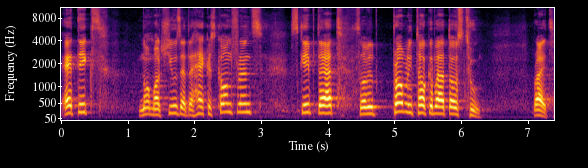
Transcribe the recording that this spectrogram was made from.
Ethics, not much use at the hackers conference, skip that. So we'll probably talk about those two. Right.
